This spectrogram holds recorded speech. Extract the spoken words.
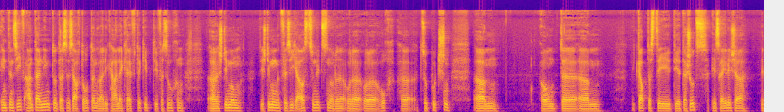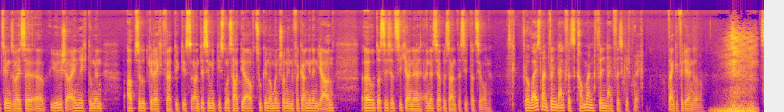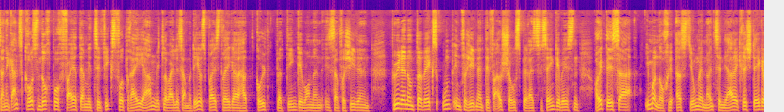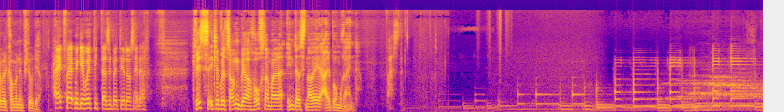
intensiv Anteil nimmt und dass es auch dort dann radikale Kräfte gibt, die versuchen, äh, Stimmung, die Stimmung für sich auszunützen oder, oder, oder hoch äh, zu putschen. Ähm, und äh, ähm, ich glaube, dass die, die, der Schutz israelischer bzw. Äh, jüdischer Einrichtungen absolut gerechtfertigt ist. Antisemitismus hat ja auch zugenommen schon in den vergangenen Jahren. Äh, und das ist jetzt sicher eine, eine sehr brisante Situation. Flo Weißmann, vielen Dank fürs Kommen, vielen Dank fürs Gespräch. Danke für die Einladung. Seinen ganz großen Durchbruch feiert er mit CFX vor drei Jahren. Mittlerweile ist Amadeus-Preisträger, hat Gold, Platin gewonnen, ist auf verschiedenen Bühnen unterwegs und in verschiedenen TV-Shows bereits zu sehen gewesen. Heute ist er immer noch erst junge, 19 Jahre. Chris Steger, willkommen im Studio. Hi, freut mich gewaltig, dass ich bei dir da sein darf. Chris, ich würde sagen, wir hochen einmal in das neue Album rein. Passt.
